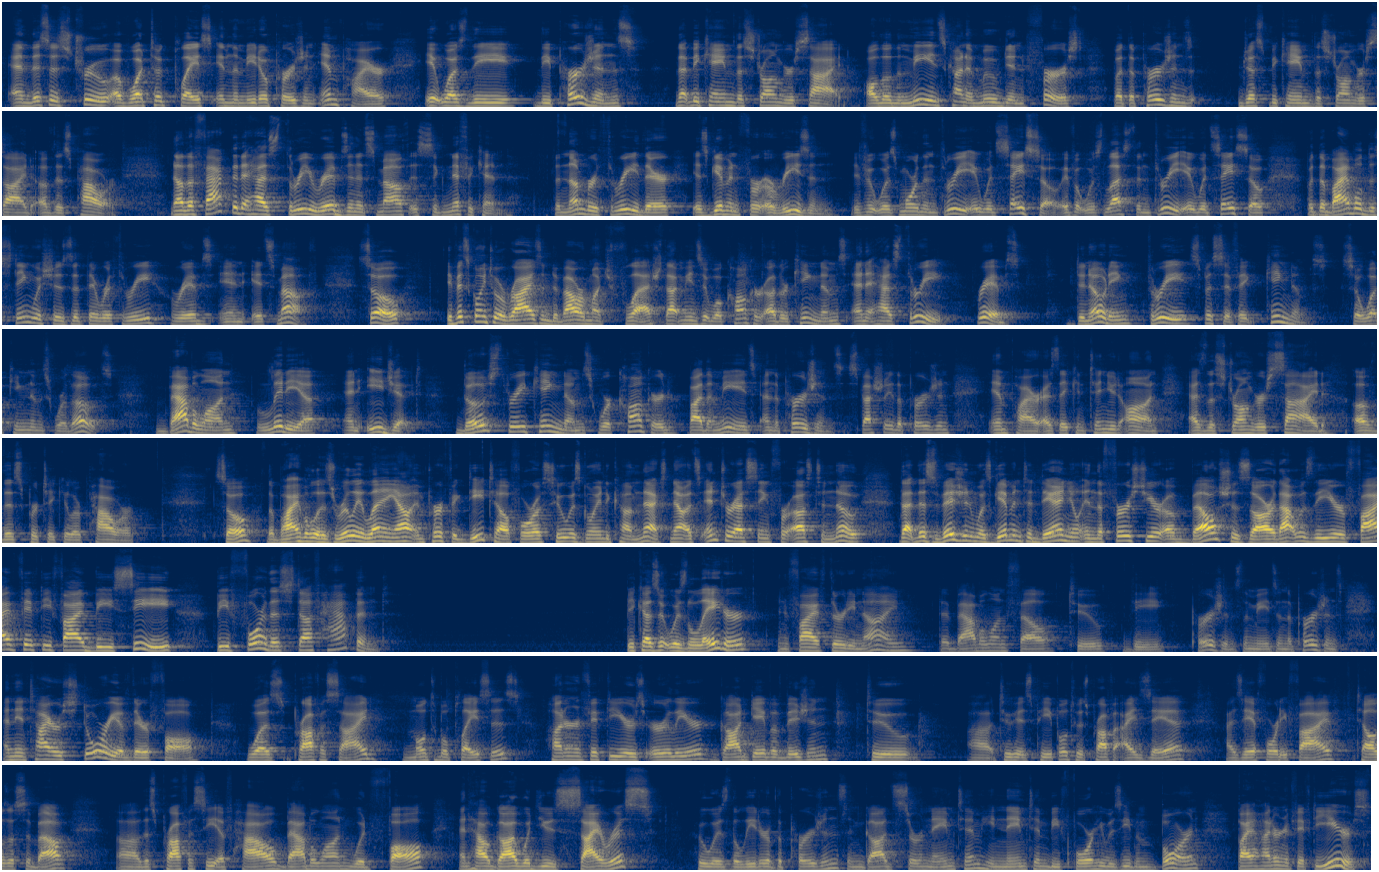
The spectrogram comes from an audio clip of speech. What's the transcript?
And this is true of what took place in the Medo Persian Empire. It was the, the Persians that became the stronger side, although the Medes kind of moved in first, but the Persians just became the stronger side of this power. Now, the fact that it has three ribs in its mouth is significant. The number three there is given for a reason. If it was more than three, it would say so. If it was less than three, it would say so. But the Bible distinguishes that there were three ribs in its mouth. So, if it's going to arise and devour much flesh, that means it will conquer other kingdoms, and it has three ribs, denoting three specific kingdoms. So, what kingdoms were those? Babylon, Lydia, and Egypt. Those three kingdoms were conquered by the Medes and the Persians, especially the Persian Empire, as they continued on as the stronger side of this particular power. So, the Bible is really laying out in perfect detail for us who is going to come next. Now, it's interesting for us to note that this vision was given to Daniel in the first year of Belshazzar. That was the year 555 BC before this stuff happened. Because it was later, in 539, that Babylon fell to the Persians, the Medes and the Persians. And the entire story of their fall was prophesied multiple places. 150 years earlier, God gave a vision to, uh, to his people, to his prophet Isaiah. Isaiah 45 tells us about uh, this prophecy of how Babylon would fall and how God would use Cyrus who was the leader of the Persians, and God surnamed him. He named him before he was even born by 150 years.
